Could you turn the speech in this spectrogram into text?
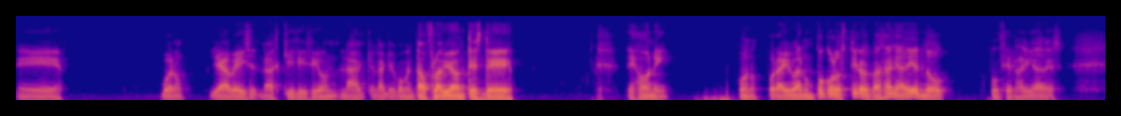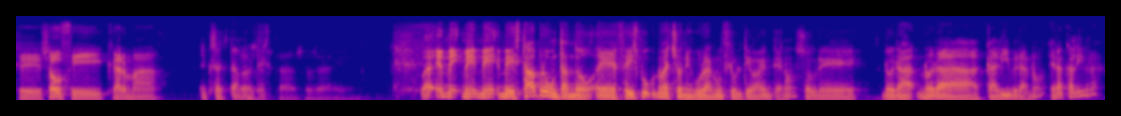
Eh, bueno, ya veis la adquisición, la, la que ha comentado Flavio antes de, de Honey. Bueno, por ahí van un poco los tiros, vas añadiendo funcionalidades. Sí, Sophie, Karma, Exactamente. estas. o sea que- Eh, Me, me- me- me estaba preguntando, eh, Facebook no ha hecho ningún anuncio últimamente, ¿no? Sobre. No era, no era Calibra, ¿no? ¿Era Calibra?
